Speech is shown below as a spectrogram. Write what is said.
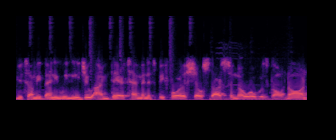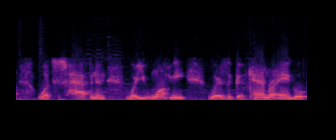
you tell me, Benny, we need you. I'm there 10 minutes before the show starts to know what was going on, what's happening, where you want me, where's the good camera angle.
